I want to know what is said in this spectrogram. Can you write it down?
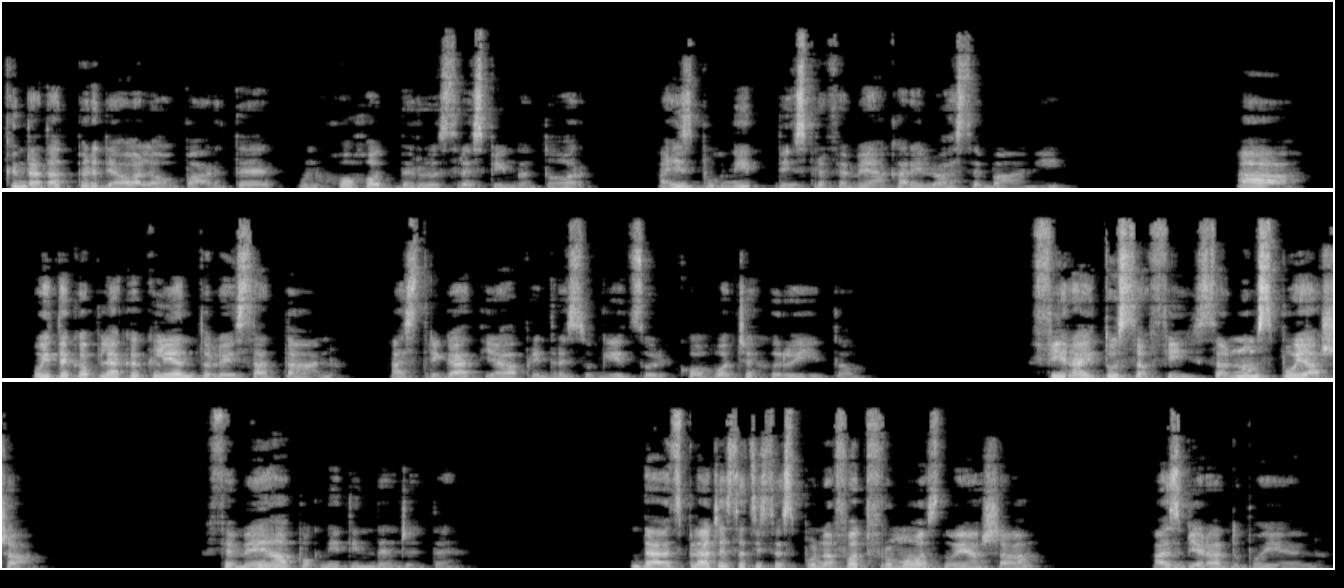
Când a dat perdeaua la o parte, un hohot de râs respingător a izbucnit dinspre femeia care îi luase banii a, uite că pleacă clientul lui Satan, a strigat ea printre sughițuri cu o voce hârâită. Firai tu să fii, să nu-mi spui așa! Femeia a pocnit din degete. Da, îți place să ți se spună făt frumos, nu-i așa? A zbierat după el.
